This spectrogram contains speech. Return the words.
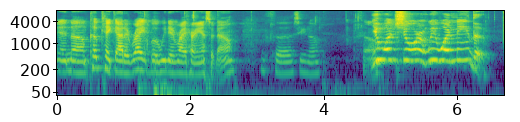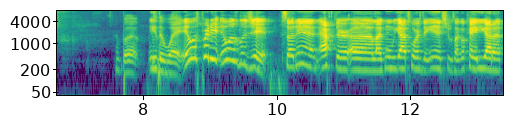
And um, Cupcake got it right, but we didn't write her answer down. because you know. So. You wasn't sure and we wasn't either. But either way, it was pretty. It was legit. So then after, uh, like when we got towards the end, she was like, "Okay, you got a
